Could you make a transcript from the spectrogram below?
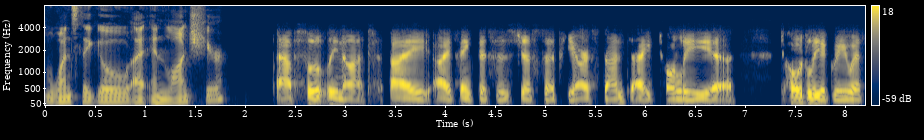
once they go uh, and launch here? Absolutely not. I I think this is just a PR stunt. I totally uh, totally agree with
